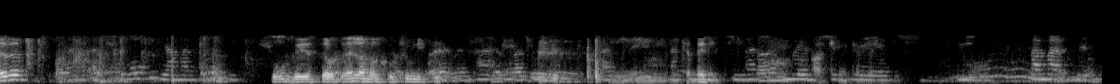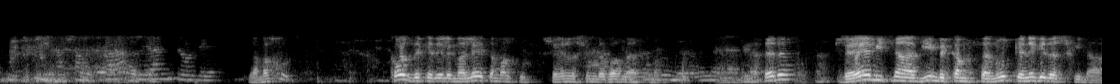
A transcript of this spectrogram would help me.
בסדר? שורוק זה יסוד, אין לה מלכות, שום ניקוד. היא מקבלת. את זה הולך? למלכות. כל זה כדי למלא את המלכות, שאין לה שום דבר מעצמה. בסדר? והם מתנהגים בקמצנות כנגד השכינה,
